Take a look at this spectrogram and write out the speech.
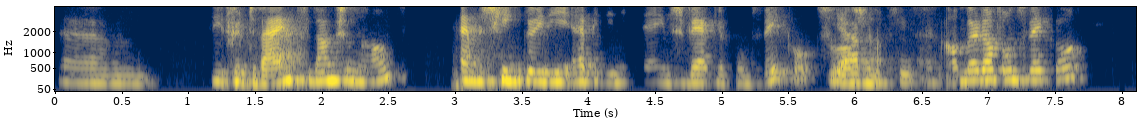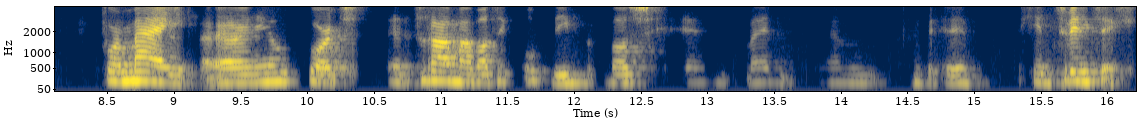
um, die verdwijnt langzamerhand. En misschien kun je die, heb je die niet eens werkelijk ontwikkeld, zoals ja, een, een, ander dat ontwikkelt. Voor mij, uh, heel kort, het trauma wat ik opliep was mijn um, begin twintig.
